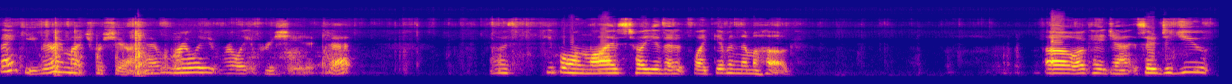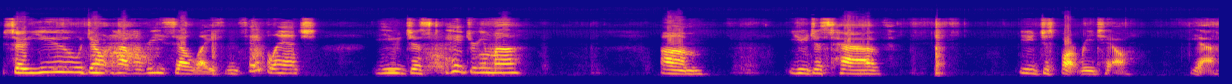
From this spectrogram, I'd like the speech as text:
thank you very much for sharing. I really, really appreciate it, Pet. people on lives tell you that it's like giving them a hug. Oh, okay, Janet. So did you? So you don't have a resale license? Hey, Blanche. you just, hey Dreama, um, you just have, you just bought retail. Yeah.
